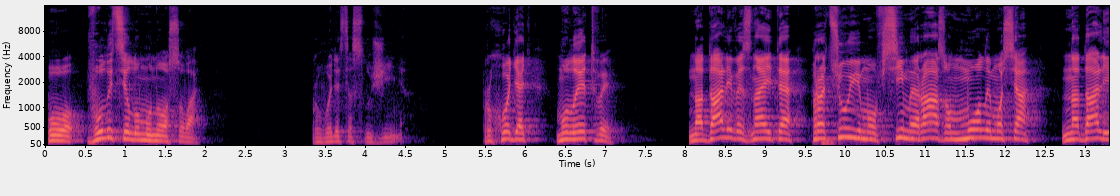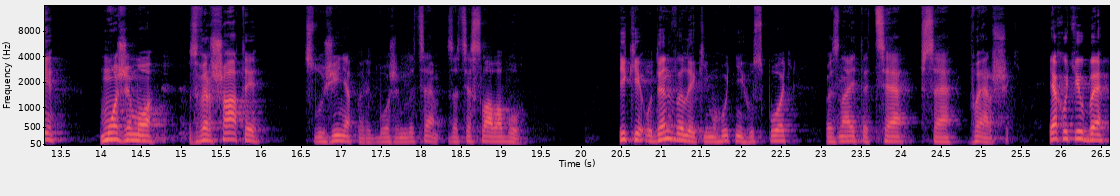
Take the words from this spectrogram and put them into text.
по вулиці Ломоносова проводяться служіння, проходять молитви. Надалі, ви знаєте, працюємо всі ми разом, молимося, надалі можемо звершати служіння перед Божим лицем. За це слава Богу. Тільки один великий могутній Господь, ви знаєте, це все вершить. Я хотів би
